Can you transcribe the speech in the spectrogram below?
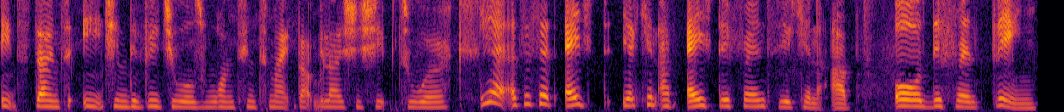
it's down to each individual's wanting to make that relationship to work. Yeah, as I said, age you can have age difference, you can have all different thing,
